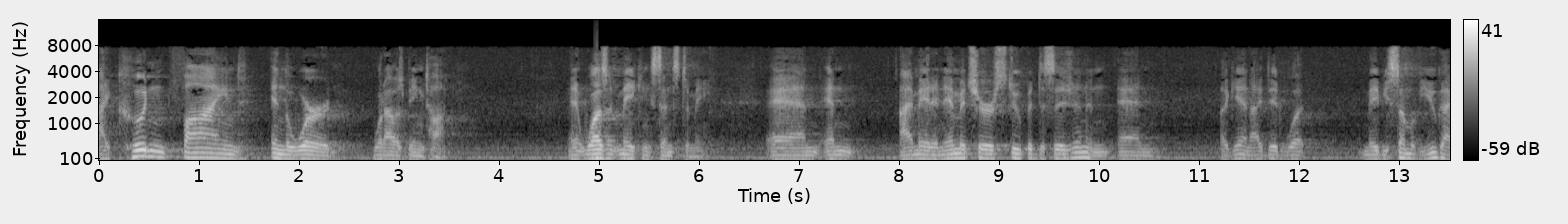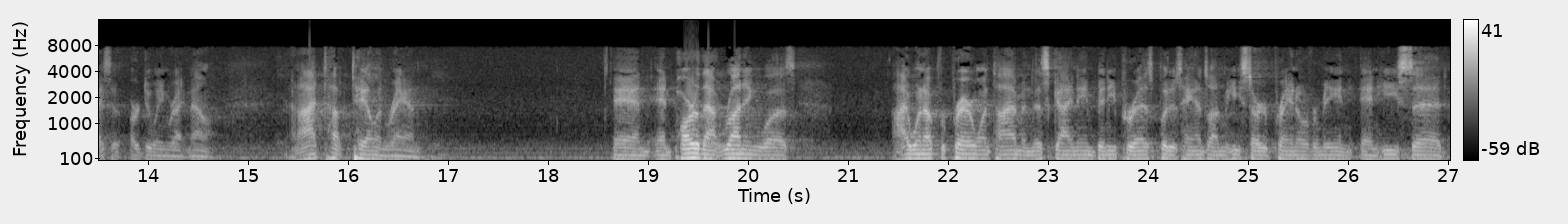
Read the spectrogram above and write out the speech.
I couldn't find in the Word what I was being taught, and it wasn't making sense to me. And and I made an immature, stupid decision, and and again, I did what maybe some of you guys are doing right now. And I tucked tail and ran. And, and part of that running was I went up for prayer one time, and this guy named Benny Perez put his hands on me. He started praying over me, and, and he said,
